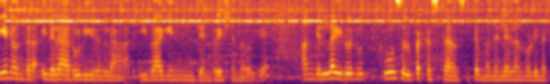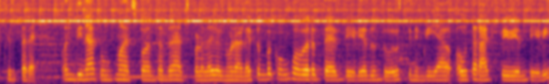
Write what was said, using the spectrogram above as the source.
ಏನೋ ಒಂಥರ, ಇದೆಲ್ಲ ರೂಢಿ ಇರಲ್ಲ ಇವಾಗಿನ ಜನ್ರೇಷನ್ ಅವ್ರಿಗೆ. ಹಂಗೆಲ್ಲ ಇರೋದಕ್ಕೂ ಸ್ವಲ್ಪ ಕಷ್ಟ ಅನಿಸುತ್ತೆ. ಮನೇಲೆಲ್ಲ ನೋಡಿ ನಗ್ತಿರ್ತಾರೆ. ಒಂದು ದಿನ ಕುಂಕುಮ ಹಚ್ಕೊ ಅಂತಂದರೆ ಹಚ್ಕೊಳ್ಳೋದಾಗ ನೋಡೋಣ ತುಂಬ ಕುಂಕುಮ ಬರುತ್ತೆ ಅಂತೇಳಿ ಅದನ್ನು ತೋರಿಸ್ತೀನಿ ನಿಮಗೆ, ಯಾವ ಅವತಾರ ಹಾಕ್ತೀವಿ ಅಂತೇಳಿ.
